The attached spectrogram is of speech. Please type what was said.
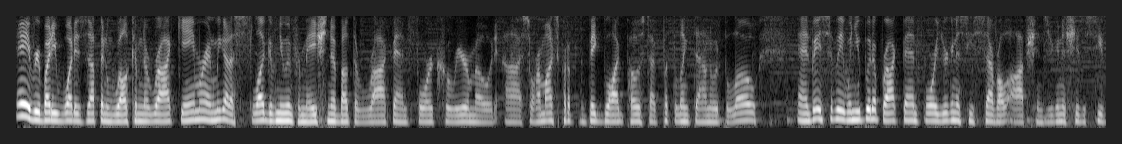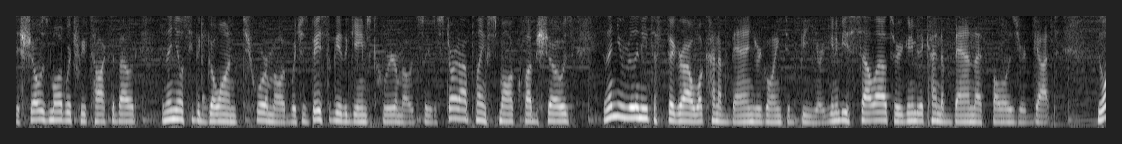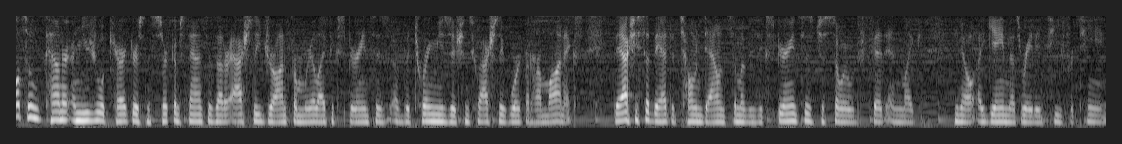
Hey everybody, what is up and welcome to Rock Gamer and we got a slug of new information about the Rock Band 4 career mode. Uh, so Harmonix put up a big blog post, I've put the link down to it below. And basically when you boot up Rock Band 4, you're going to see several options. You're going to see the shows mode, which we've talked about, and then you'll see the go on tour mode, which is basically the game's career mode. So you'll start out playing small club shows, and then you really need to figure out what kind of band you're going to be. Are you going to be sellouts or are you going to be the kind of band that follows your gut? You'll also encounter unusual characters and circumstances that are actually drawn from real life experiences of the touring musicians who actually work at Harmonix. They actually said they had to tone down some of these experiences just so it would fit in like, you know, a game that's rated T for teen.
